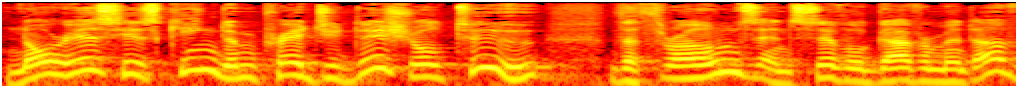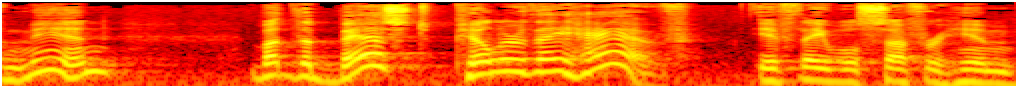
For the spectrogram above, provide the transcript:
Nor is his kingdom prejudicial to the thrones and civil government of men, but the best pillar they have, if they will suffer him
